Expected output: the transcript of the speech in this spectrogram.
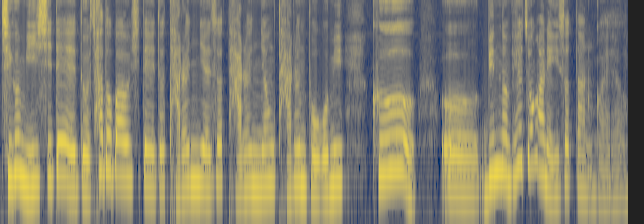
지금 이 시대에도 사도 바울 시대에도 다른 예수, 다른 영, 다른 복음이 그 어, 믿는 회중 안에 있었다는 거예요.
